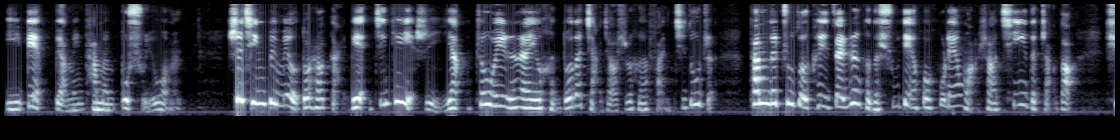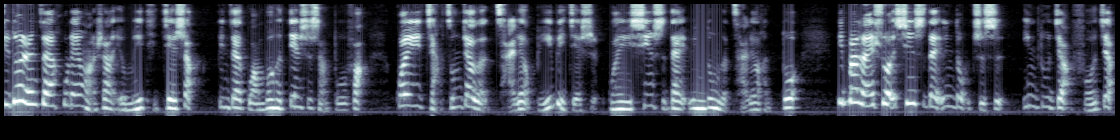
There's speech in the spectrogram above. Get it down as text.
以便表明他们不属于我们。事情并没有多少改变，今天也是一样。周围仍然有很多的假教师和反基督者，他们的著作可以在任何的书店或互联网上轻易的找到。许多人在互联网上有媒体介绍，并在广播和电视上播放关于假宗教的材料比比皆是，关于新时代运动的材料很多。一般来说，新时代运动只是印度教、佛教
